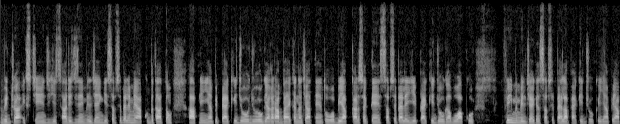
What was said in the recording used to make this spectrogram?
विड्रा एक्सचेंज ये सारी चीज़ें मिल जाएँगी। सबसे पहले मैं आपको बताता हूँ, आपने यहाँ पे पैकेज जो जो हो गया, अगर आप बाय करना चाहते हैं तो वो भी आप कर सकते हैं। सबसे पहले ये पैकेज जो होगा, वो आपको फ्री में मिल जाएगा, सबसे पहला पैकेज जो कि यहाँ पे आप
